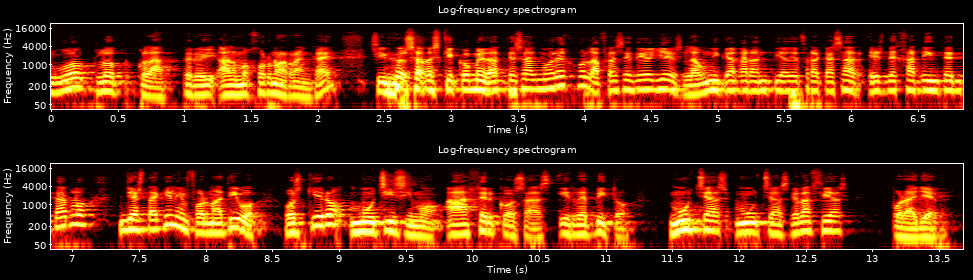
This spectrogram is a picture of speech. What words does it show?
World Club Club, pero a lo mejor no arranca, ¿eh? Si no sabes qué comer haces al morejo, la frase de hoy es la única garantía de fracasar es dejar de intentarlo y hasta aquí el informativo. Os quiero muchísimo a hacer cosas y repito, muchas, muchas gracias por ayer.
